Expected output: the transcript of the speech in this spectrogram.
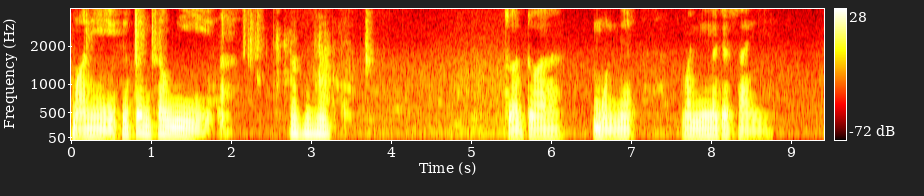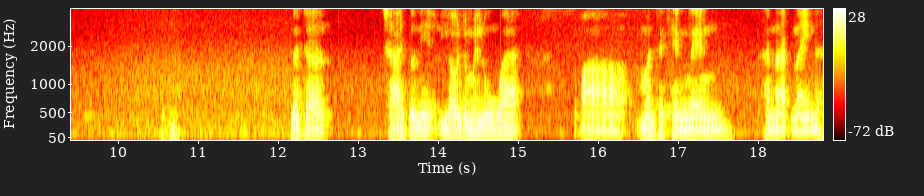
หมอนี่คือเป็นทรงนี้ส่วนตัวหมุนเนี่ย วันนี้เราจะใส่ เราจะ ใช้ตัวนี้เราจะไม่รู้ว่าอ่ามันจะแข็งแรงขนาดไหนนะ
